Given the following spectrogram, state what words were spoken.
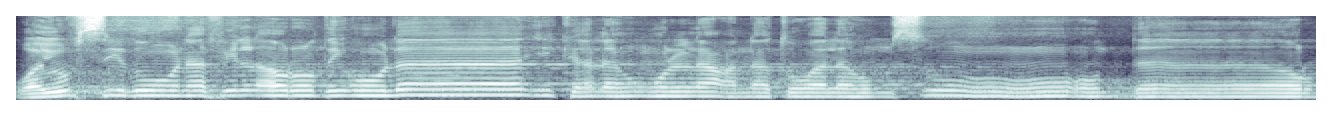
ويفسدون في الأرض أولئك لهم اللعنة ولهم سوء الدار.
